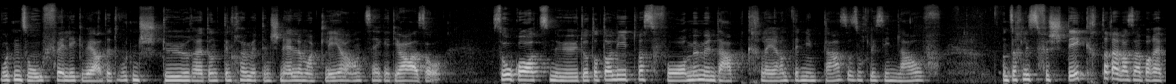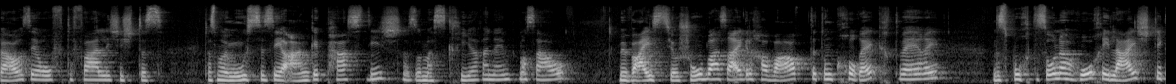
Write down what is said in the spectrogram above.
die dann so auffällig werden, die dann stören und dann kommen dann schnell mal die Lehrer und sagen, ja, also so geht es nicht oder da liegt was vor, wir müssen abklären und dann nimmt das so ein bisschen seinen Lauf. Und so ein bisschen das Verstecktere, was aber eben auch sehr oft der Fall ist, ist, dass dass man im Aussen sehr angepasst ist. Also maskieren nennt man es auch. Man weiß ja schon, was eigentlich erwartet und korrekt wäre. Und es braucht so eine hohe Leistung,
